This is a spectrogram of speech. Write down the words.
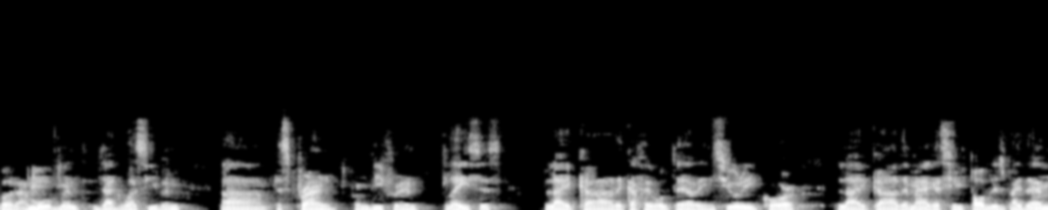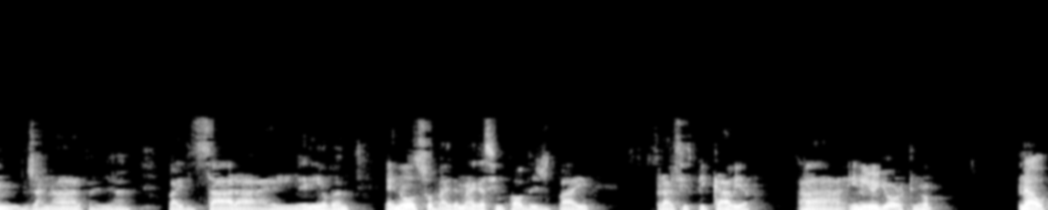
but a movement that was even uh, sprang from different places, like uh, the Café Voltaire in Zurich, or like uh, the magazine published by them, Jean Arp, and uh, by Tzara, and many of them, and also by the magazine published by Francis Picabia uh, in New York. No, now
